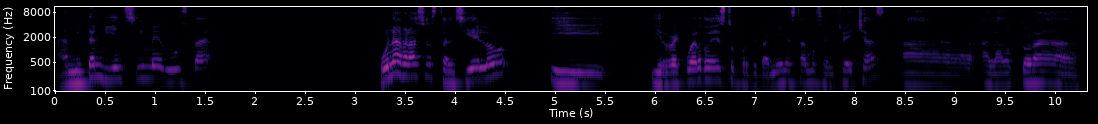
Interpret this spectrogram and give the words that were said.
a mí también sí me gusta. Un abrazo hasta el cielo y, y recuerdo esto porque también estamos en fechas a, a la doctora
